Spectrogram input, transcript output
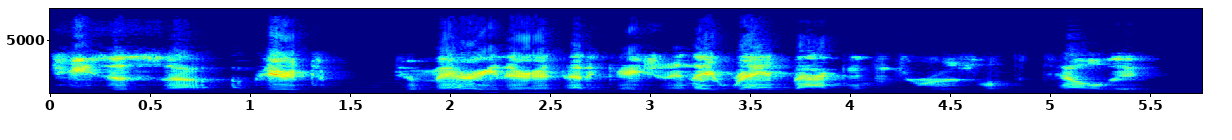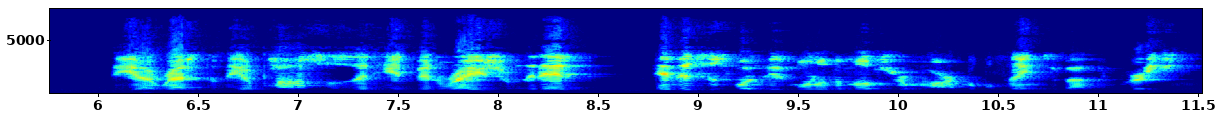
Jesus uh, appeared to, to Mary there at that occasion, and they ran back into Jerusalem to tell the the uh, rest of the apostles that he had been raised from the dead. And this is what is one of the most remarkable things about the Christian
